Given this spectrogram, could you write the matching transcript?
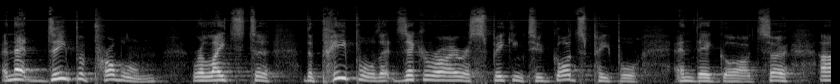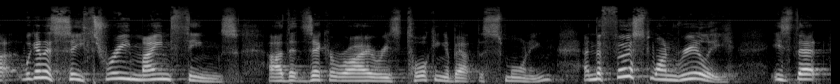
And that deeper problem relates to the people that Zechariah is speaking to, God's people and their God. So uh, we're going to see three main things uh, that Zechariah is talking about this morning. And the first one really is that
